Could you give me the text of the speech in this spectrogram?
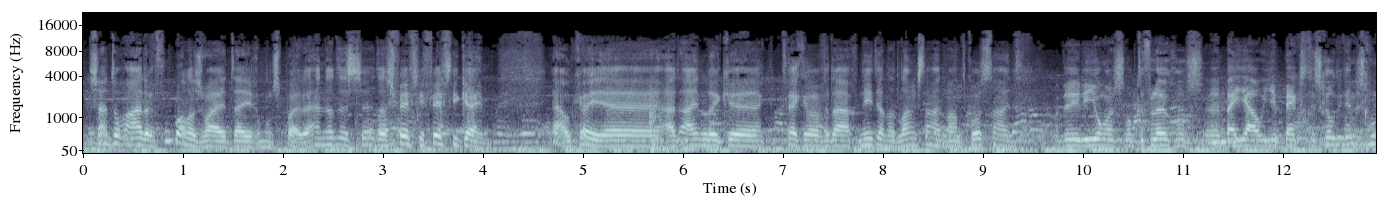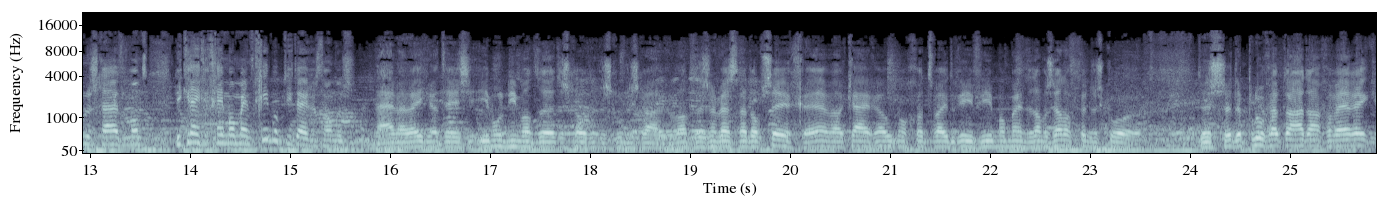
het zijn toch aardige voetballers waar je tegen moet spelen. En dat is uh, dat is 50-50 game. Ja, oké, uiteindelijk trekken we vandaag niet aan het langste eind, maar aan het kortste eind. Wil je die jongens op de vleugels bij jou, je backs, de schuld niet in de schoenen schuiven? Want die kregen geen moment grip op die tegenstanders. Nee, maar weet je wat het is? Je moet niemand de schuld in de schoenen schuiven. Want het is een wedstrijd op zich. Hè. We krijgen ook nog twee, drie, vier momenten dat we zelf kunnen scoren. Dus de ploeg heeft daar hard aan gewerkt.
